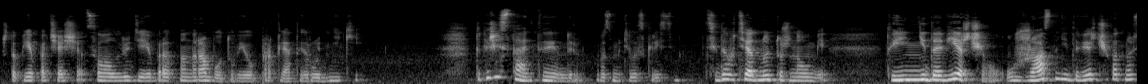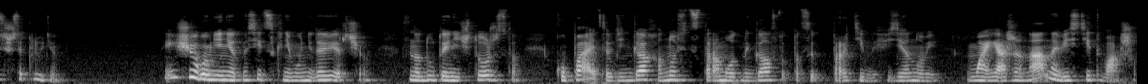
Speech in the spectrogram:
чтоб я почаще отсылал людей обратно на работу в его проклятые рудники?» «Да перестань ты, Эндрю», — возмутилась Кристин. «Всегда у тебя одно и то же на уме. Ты недоверчиво, ужасно недоверчиво относишься к людям». Еще бы мне не относиться к нему недоверчиво. Надутое ничтожество. Купается в деньгах, а носит старомодный галстук под противной физиономией. Моя жена навестит вашу.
